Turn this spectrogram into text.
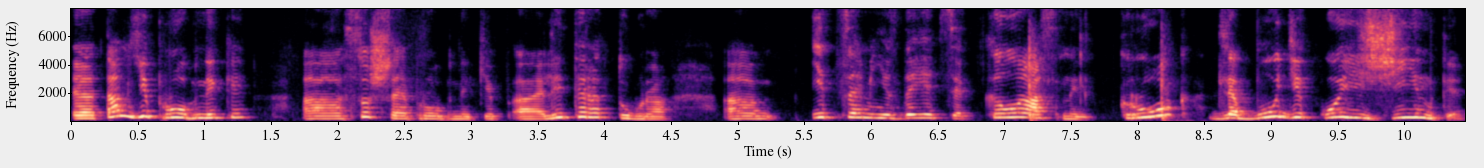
Е, Там є пробники, е, соше пробників, е, література. Е, І це, мені здається, класний крок для будь-якої жінки,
